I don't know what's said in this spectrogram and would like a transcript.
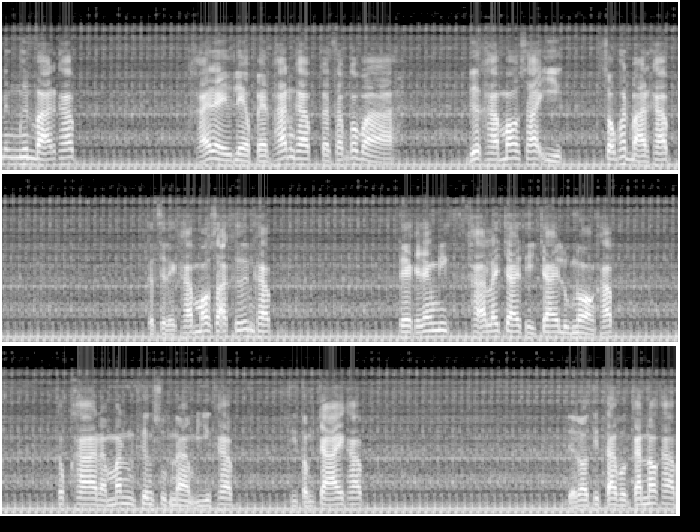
หนึ่งหมื่นบาทครับ ขายได้แล้วแปดพันครับกระซ้ำก็ว่าเดือค่าเมาส์ซาอีกสองพันบาทครับก็เสด็ค่าเมาส์ซาคืนครับ แต่ก็ยังมีค่ารายจ่ายที่ใจลุงน้องครับ กับค่าน้ำมันเครื่องสูบน้ำอีกครับ ที่ต้องจ่ายครับ เดี๋ยวเราติดตามกันเนาะครับ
